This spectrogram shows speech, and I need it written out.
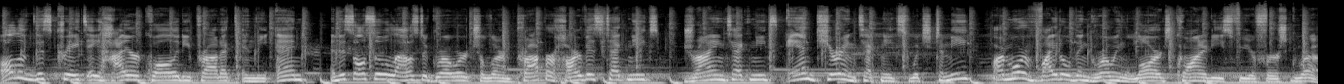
All of this creates a higher quality product in the end, and this also allows the grower to learn proper harvest techniques, drying techniques, and curing techniques, which to me are more vital than growing large quantities for your first grow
